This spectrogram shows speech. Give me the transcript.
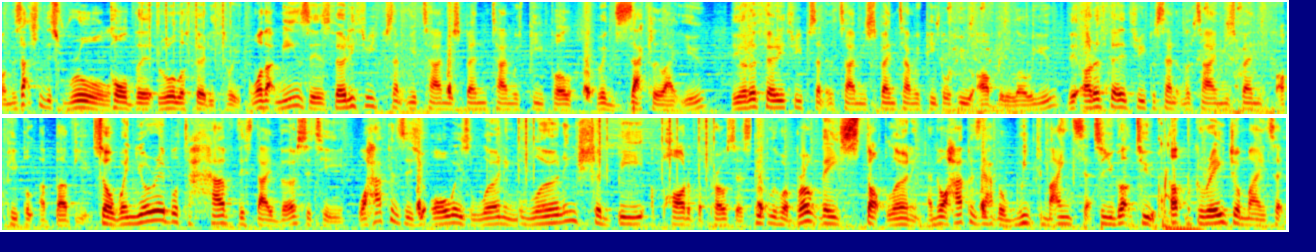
And there's actually this rule called the rule of 33. And what that means is 33% of your time you spend time with people who are exactly like you. The other 33% of the time you spend time with people who are below you. The other 33% of the time you spend are people above you. So when you're able to have this diversity, what happens is you're always learning. Learning should be a part of the process. People who are broke, they stop learning. And what happens, they have a weak mindset. So you got to upgrade your mindset.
